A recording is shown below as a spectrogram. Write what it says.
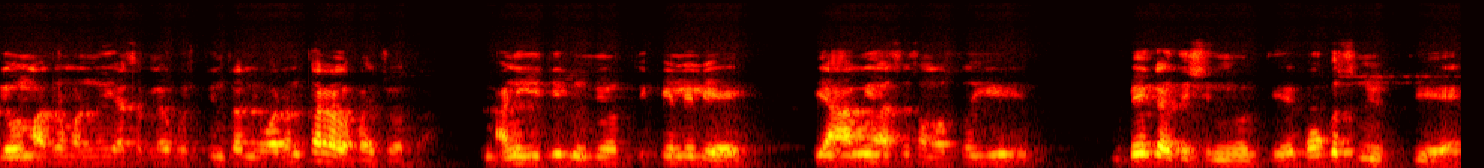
घेऊन माझं म्हणणं या सगळ्या गोष्टींचं निवारण करायला पाहिजे होता. आणि ही जी नियुक्ती केलेली आहे ती आम्ही असं समजतो ही बेकायदेशीर नियुक्ती आहे बोगस नियुक्ती आहे.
